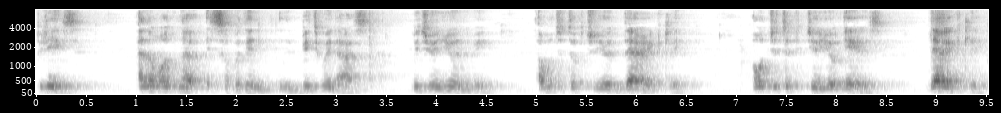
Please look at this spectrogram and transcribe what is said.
please, I don't want now somebody in, in between us, between you and me. I want to talk to you directly. I want to talk to your ears, directly.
